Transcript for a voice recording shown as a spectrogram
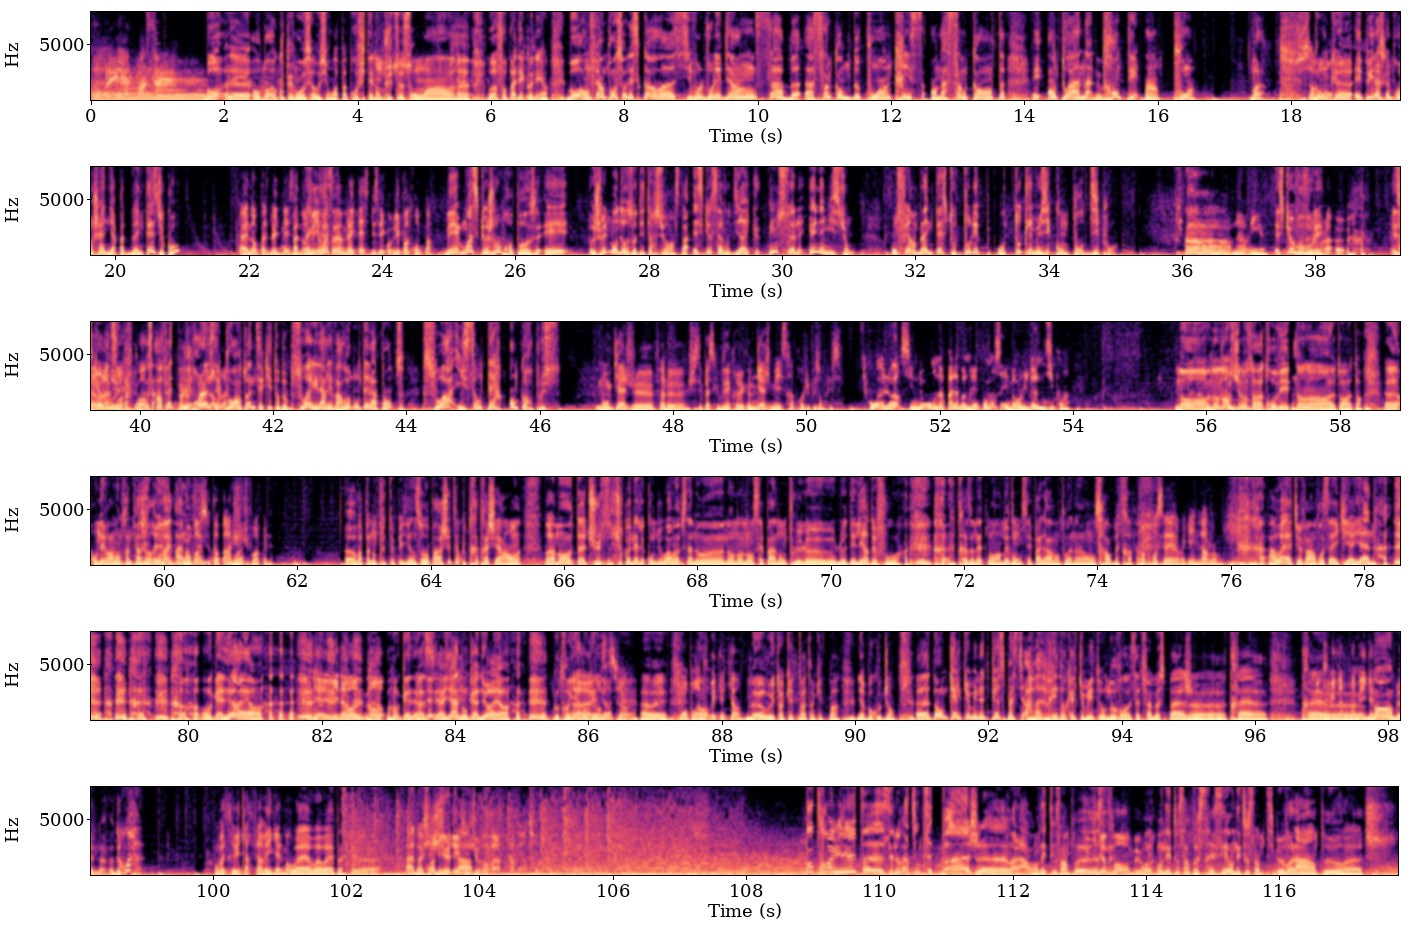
Bon, euh, oh bah coupez-moi ça aussi, on va pas profiter non plus de ce son, hein. euh, faut pas déconner. hein. Bon, on fait un point sur les scores euh, si vous le voulez bien. Sab a 52 points, Chris en a 50 et Antoine 31 points. Voilà. Ça Donc, euh, et puis la semaine prochaine, il n'y a pas de blind test du coup. Ah non, pas de blind test. Pas de Non, mais blind il y aura test. quand même un blind test, mais c'est les, les points ne comptent pas. Mais moi, ce que je vous propose, et je vais demander aux auditeurs sur Insta, est-ce que ça vous dirait qu'une seule, une émission, on fait un blind test où, tous les, où toutes les musiques comptent pour 10 points? Ah, merveilleux. Est-ce que vous voulez? Voilà, euh, Est-ce que là, vous En fait, le problème, c'est que pour Antoine, c'est qui tout double. Soit il arrive à remonter la pente, soit il s'enterre encore plus. Mon gage, euh, enfin le, je sais pas ce que vous avez prévu comme Mm. gage, mais il se rapproche de plus en plus. Ou alors, si nous, on n'a pas la bonne réponse, et ben on lui donne 10 points. Non, non, non, sinon non. ça va trop vite. Non, non, attends, attends. Euh, on est vraiment en train de faire nos On réunions va à nous voir l'antenne sauter en parachute, Ouais. je vous rappelle. Euh, on va pas non plus te payer un saut au parachute, ça coûte très très cher. hein. Vraiment, tu, si tu connais les comptes du warm-up, ça nous. Non, non, non, c'est pas non plus le, le délire de fou. hein. très honnêtement. hein. Mais bon, c'est pas grave, Antoine, on s'en remettra. Faire un procès, on va gagner de l'argent. ah ouais, tu veux faire un procès avec qui À Yann? On gagnerait, hein Évidemment que non. on gagne... ah, si, à Yann, on gagnerait. Hein. Contre Yann, Ah, on non, gagnerait. c'est sûr, ouais. Ah ouais. Bon, on pourra Non. trouver quelqu'un. Bah oui, t'inquiète pas, t'inquiète pas. Il y a beaucoup de gens. Euh, dans quelques minutes, que se passe-t-il? Ah bah oui, dans quelques minutes, on ouvre cette fameuse page euh, très, euh, très. va très vite la euh, refermer également. non, mais non- de quoi? On va très vite la refermer également. Ouais, ouais, ouais, parce que. euh, Ah, dans Ah, 3 j'ai minutes juré, là. J'ai juré, on va la refermer hein, sur le coup. Dans 3 minutes, euh, c'est l'ouverture de cette page. euh, voilà, on est tous un peu. euh, Évidemment, mais oui. on, on est tous un peu stressés, on est tous un petit peu, voilà, un peu. euh,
